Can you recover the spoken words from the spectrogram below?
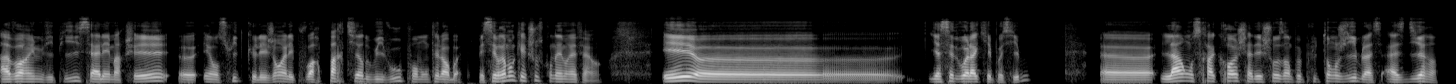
avoir un MVP, ça allait marcher, et ensuite que les gens allaient pouvoir partir de pour monter leur boîte. Mais c'est vraiment quelque chose qu'on aimerait faire. hein. Et il y a cette voie-là qui est possible. Euh, là, on se raccroche à des choses un peu plus tangibles, à, se dire,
